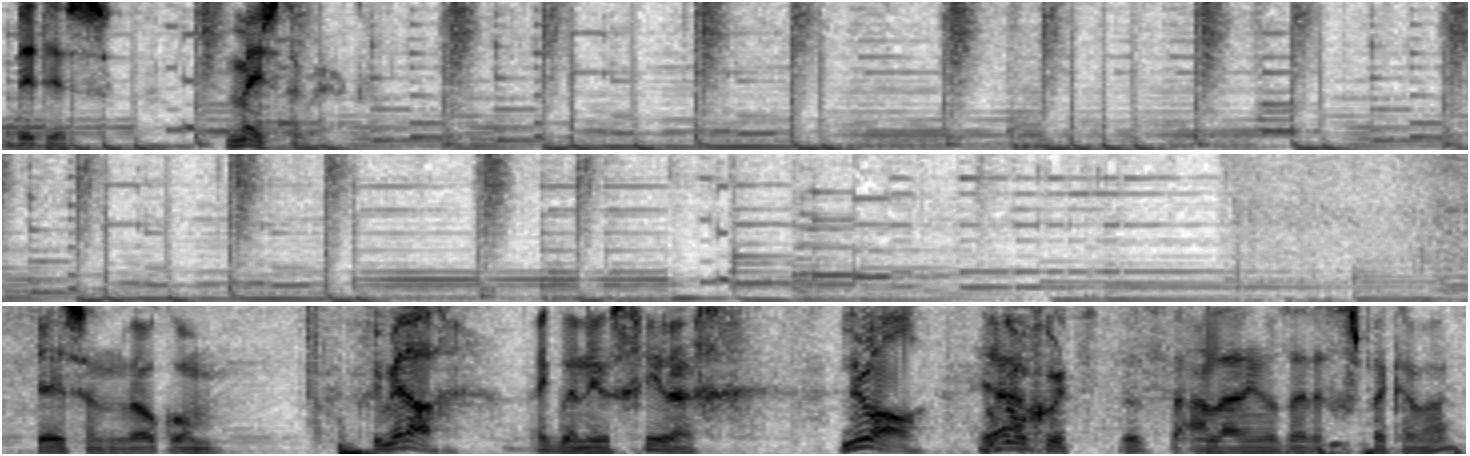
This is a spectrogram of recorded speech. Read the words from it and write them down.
Dit is Meesterwerk. Jason, welkom. Goedemiddag. Ik ben nieuwsgierig. Nu al. Dat Ja. doen we goed. Dat is de aanleiding dat wij dit gesprek hebben.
